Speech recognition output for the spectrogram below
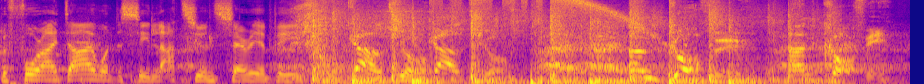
Before I die, I want to see Lazio in Serie B. Calcio. Calcio. And coffee. And coffee.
